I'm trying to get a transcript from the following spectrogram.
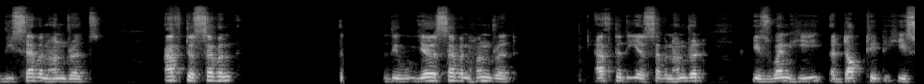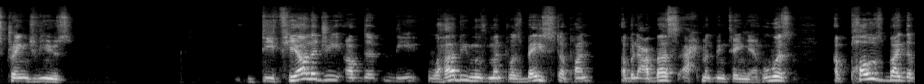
the 700s, after seven, the year 700, after the year 700 is when he adopted his strange views. The theology of the, the Wahhabi movement was based upon Abu Abbas Ahmad bin Taymiyyah, who was opposed by the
